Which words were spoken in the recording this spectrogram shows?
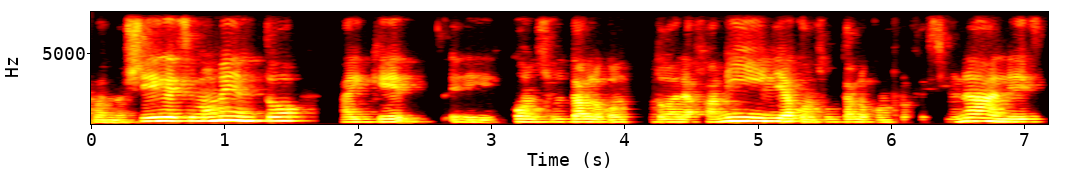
cuando llegue ese momento, hay que eh, consultarlo con toda la familia, consultarlo con profesionales,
